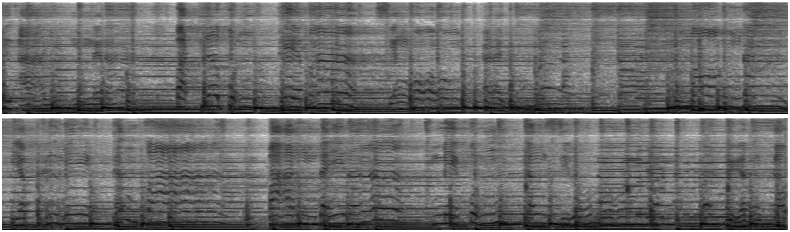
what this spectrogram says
คืออายแน่นาบัดเพื่อฝนเทมาเสียงห้องกระได้ยินน้องนั้นเปรียบคือเมฆทั้งฟ้าปานใดนะเมฆฝนจังสิลงเดือนเก่า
